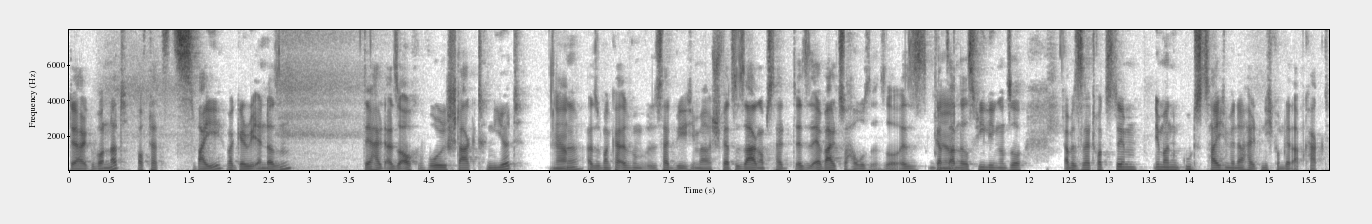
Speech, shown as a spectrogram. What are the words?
der halt gewonnen hat. Auf Platz 2 war Gary Anderson, der halt also auch wohl stark trainiert. Ja. Ne? Also man kann, ist halt wie ich immer schwer zu sagen, ob es halt, es ist, er war halt zu Hause. So, es ist ein ganz Ja. anderes Feeling und so. Aber es ist halt trotzdem immer ein gutes Zeichen, wenn er halt nicht komplett abkackt.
